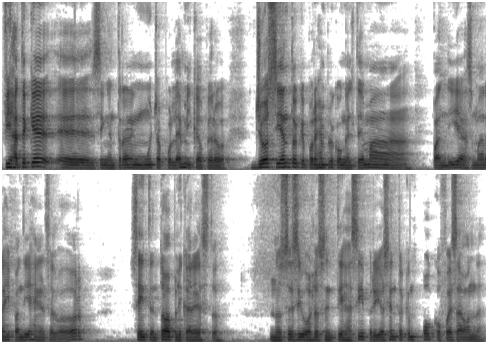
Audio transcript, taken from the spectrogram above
Fíjate que, eh, sin entrar en mucha polémica, pero yo siento que, por ejemplo, con el tema pandillas, maras y pandillas en El Salvador, se intentó aplicar esto. No sé si vos lo sentís así, pero yo siento que un poco fue esa onda.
